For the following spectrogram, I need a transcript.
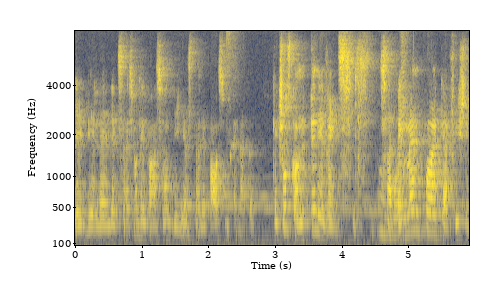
l'indexation des pensions de vieillesse l'année passée au Canada? Quelque chose comme 1,26. Ça ne paye même pas un café chez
